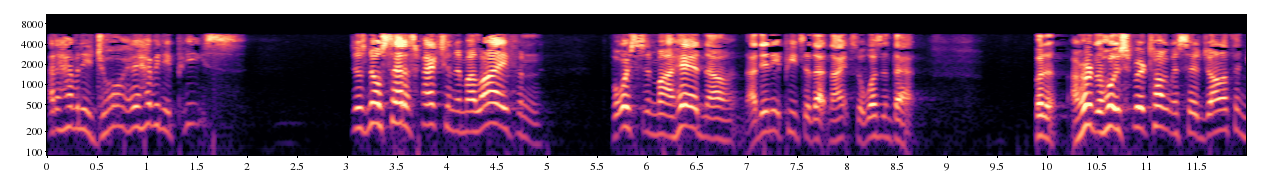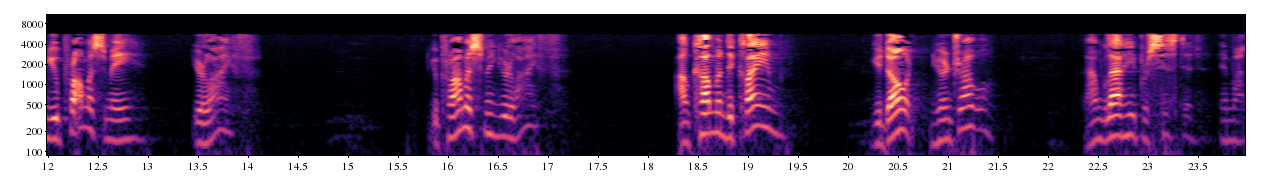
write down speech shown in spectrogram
I didn't have any joy. I didn't have any peace. There's no satisfaction in my life and voice in my head. Now, I didn't eat pizza that night, so it wasn't that. But I heard the Holy Spirit talking to me and said, Jonathan, you promised me your life. You promised me your life. I'm coming to claim. You don't, you're in trouble. I'm glad he persisted in my life.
